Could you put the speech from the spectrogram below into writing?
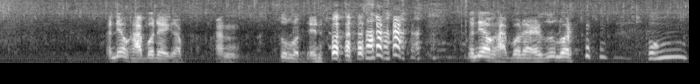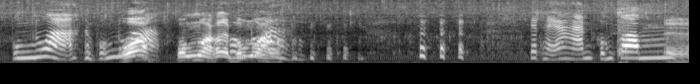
ำอันนี้เอาขาดบ่ได้กับ อันสู้รสเด่นอันนี้เอาขาดบ่ได้สู้รส ผงผงนัวผงนัโอ้วพงนัวเขาเอิ้นพงนัวเฮ็ดให้อาหารกลมกล่อมเออ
